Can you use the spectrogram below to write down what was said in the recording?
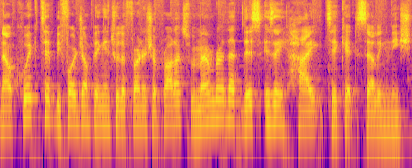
Now, quick tip before jumping into the furniture products, remember that this is a high ticket selling niche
